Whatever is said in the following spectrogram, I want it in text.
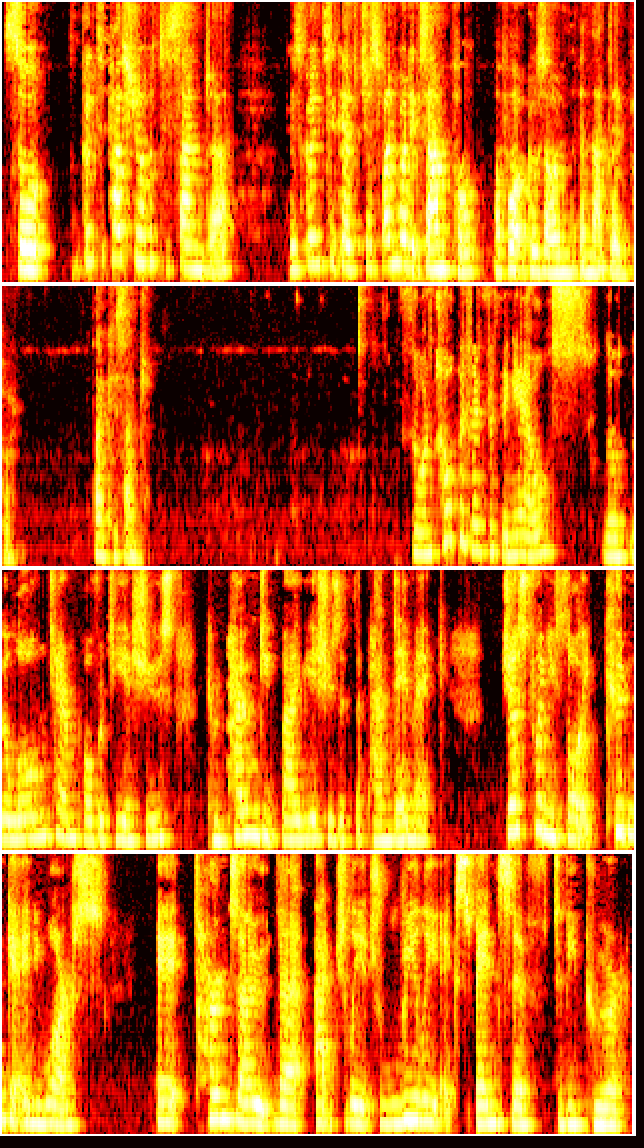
So I'm going to pass you over to Sandra, who's going to give just one more example of what goes on in that downpour. Thank you, Sandra. So on top of everything else, the, the long-term poverty issues compounded by the issues of the pandemic, just when you thought it couldn't get any worse, it turns out that actually it's really expensive to be poor.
